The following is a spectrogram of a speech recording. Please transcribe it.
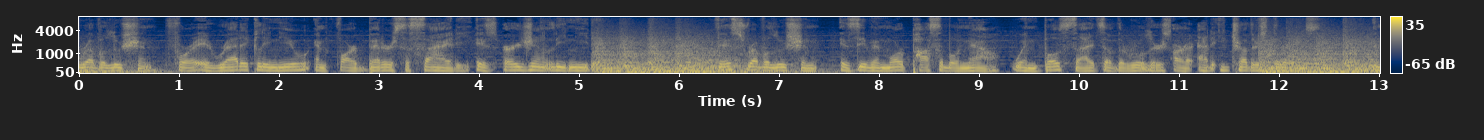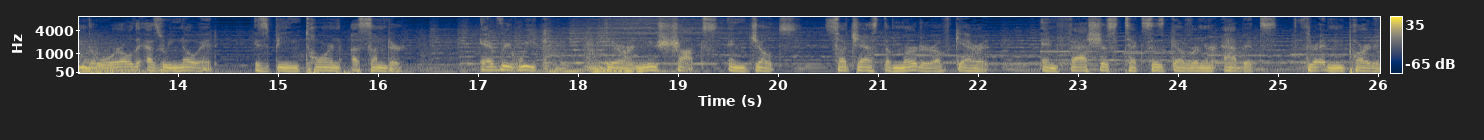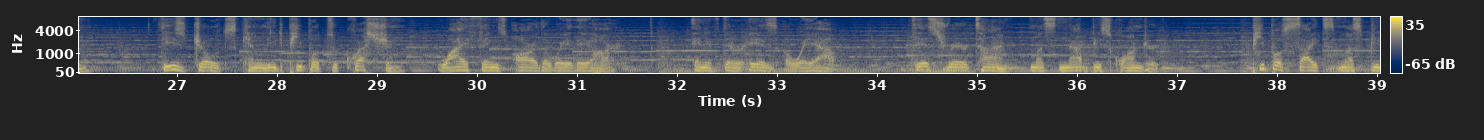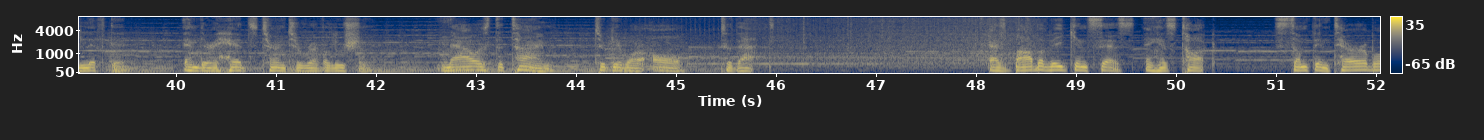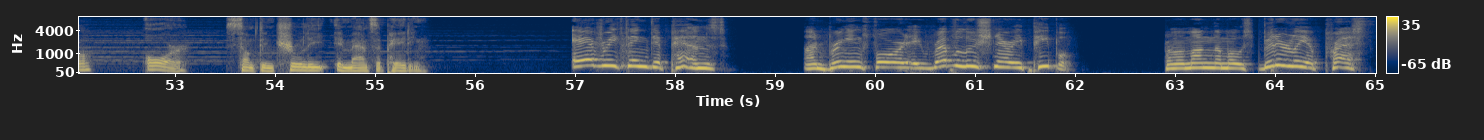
Revolution for a radically new and far better society is urgently needed. This revolution is even more possible now when both sides of the rulers are at each other's throats and the world as we know it is being torn asunder. Every week, there are new shocks and jolts, such as the murder of Garrett and fascist Texas Governor Abbott's threatened pardon. These jolts can lead people to question why things are the way they are, and if there is a way out. This rare time must not be squandered. People's sights must be lifted and their heads turned to revolution. Now is the time to give our all to that. As Bob Avakian says in his talk, something terrible or something truly emancipating. Everything depends on bringing forward a revolutionary people from among the most bitterly oppressed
